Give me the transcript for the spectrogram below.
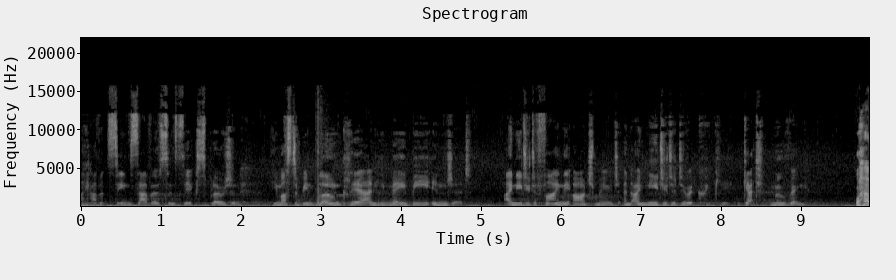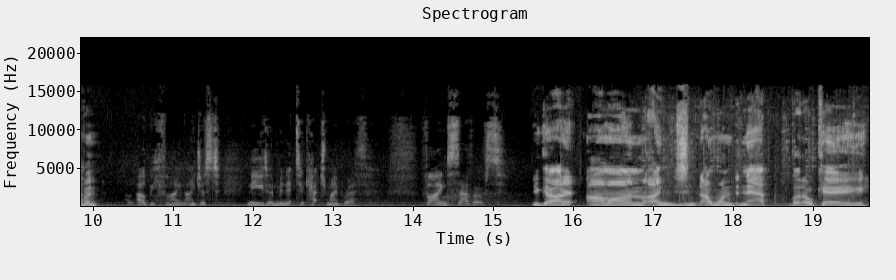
I haven't seen Savos since the explosion. He must have been blown clear, and he may be injured. I need you to find the Archmage, and I need you to do it quickly. Get moving. What happened? I'll be fine. I just need a minute to catch my breath. Find Savos. You got it. I'm on. I I wanted to nap, but okay.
